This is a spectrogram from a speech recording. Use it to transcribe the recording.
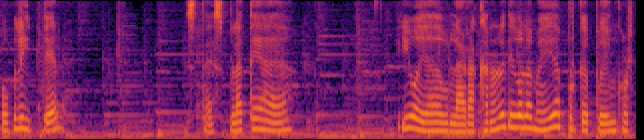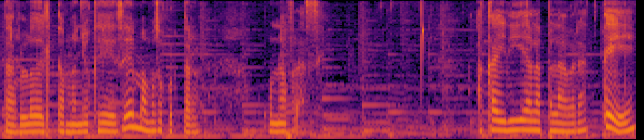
o glitter. Esta es plateada. Y voy a doblar. Acá no les digo la medida porque pueden cortarlo del tamaño que deseen. Vamos a cortar una frase. Acá iría la palabra T.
